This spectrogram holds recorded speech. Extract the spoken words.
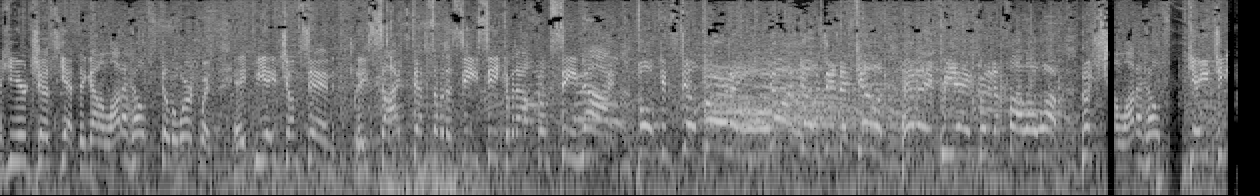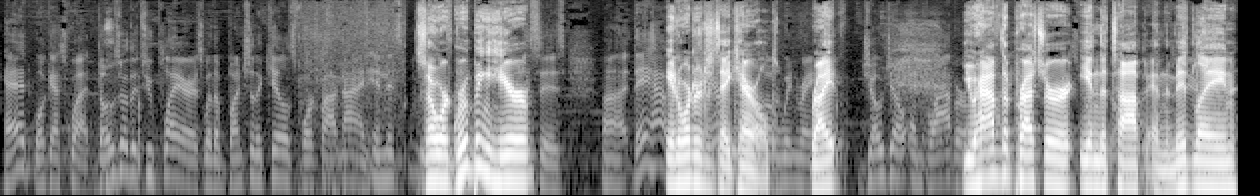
More here just yet. They got a lot of help still to work with. APA jumps in. They sidestep some of the CC coming out from C9. Vulcan still burning. God goes in to kill him. And APA is ready to follow up. The sh- a lot of help engaging. Head. Well, guess what? Those are the two players with a bunch of the kills for Cloud9 in this. So we're grouping here Uh, they have in order to take Herald, low rate right? You have the pressure in the top and the mid lane.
